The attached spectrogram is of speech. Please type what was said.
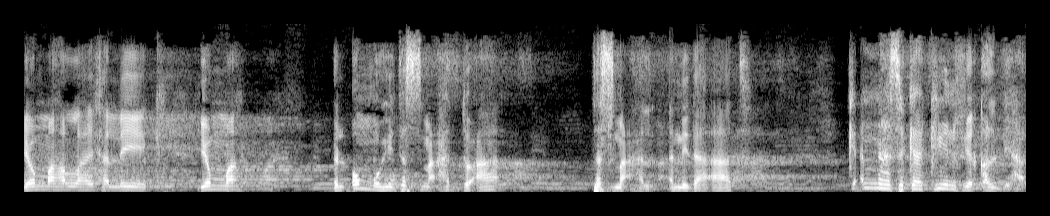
يما الله يخليك. يما الأم وهي تسمع هالدعاء تسمع النداءات كأنها سكاكين في قلبها.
